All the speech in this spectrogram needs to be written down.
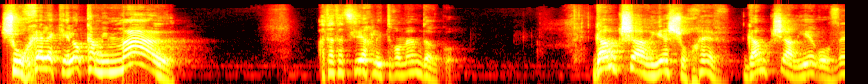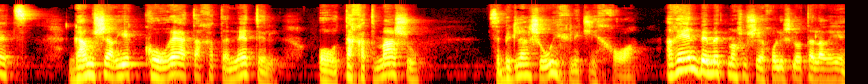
שהוא חלק אלוקא ממעל, אתה תצליח להתרומם דרכו. גם כשאריה שוכב, גם כשאריה רובץ, גם כשאריה כורע תחת הנטל, או תחת משהו, זה בגלל שהוא החליט לכרוע. הרי אין באמת משהו שיכול לשלוט על אריה.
